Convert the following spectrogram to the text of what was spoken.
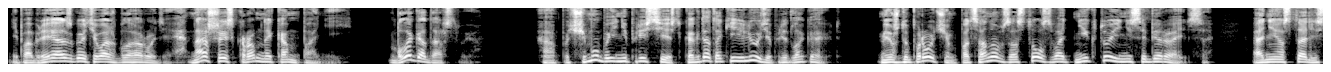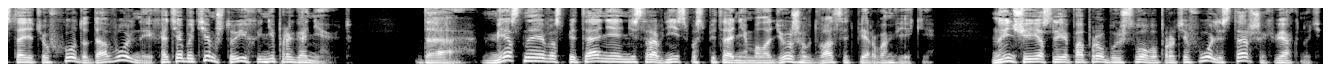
«Не побрезгуйте, ваше благородие, нашей скромной компанией. Благодарствую». А почему бы и не присесть, когда такие люди предлагают? Между прочим, пацанов за стол звать никто и не собирается. Они остались стоять у входа, довольные хотя бы тем, что их не прогоняют. Да, местное воспитание не сравнить с воспитанием молодежи в 21 веке. Нынче, если попробуешь слово против воли старших вякнуть,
